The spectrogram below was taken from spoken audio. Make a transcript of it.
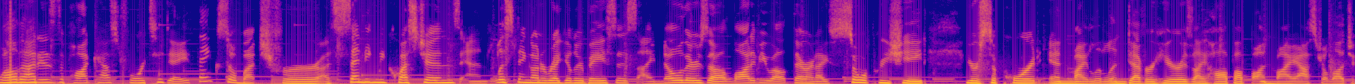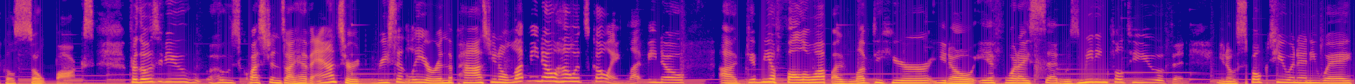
Well, that is the podcast for today. Thanks so much for uh, sending me questions and listening on a regular basis. I know there's a lot of you out there, and I so appreciate your support in my little endeavor here as I hop up on my astrological soapbox. For those of you whose questions I have answered recently or in the past, you know, let me know how it's going. Let me know uh, give me a follow up. I'd love to hear, you know, if what I said was meaningful to you, if it, you know, spoke to you in any way.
